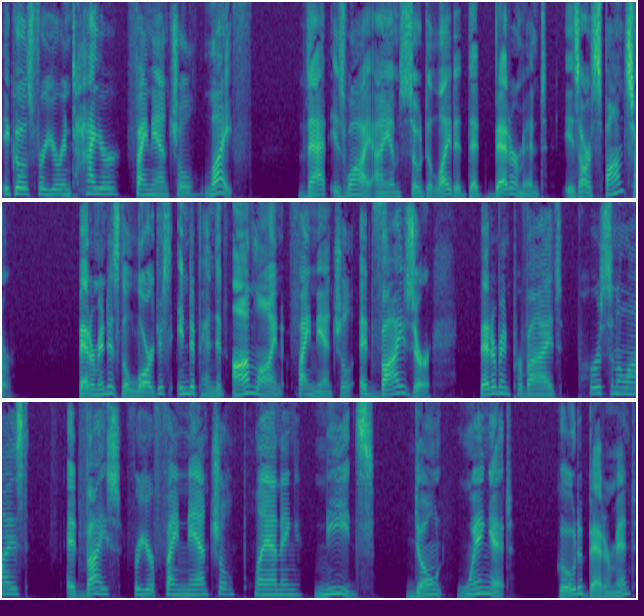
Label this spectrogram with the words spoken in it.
it goes for your entire financial life. That is why I am so delighted that Betterment is our sponsor. Betterment is the largest independent online financial advisor. Betterment provides personalized advice for your financial planning needs. Don't wing it. Go to Betterment.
